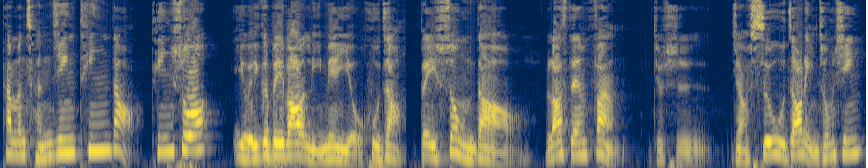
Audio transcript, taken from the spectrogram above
他们曾经听到听说有一个背包里面有护照被送到 Lost and Found，就是。叫失物招领中心。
